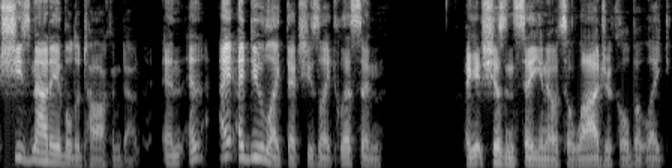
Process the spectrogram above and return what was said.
She's not able to talk him down. And and I, I do like that. She's like, listen, I guess she doesn't say, you know, it's illogical, but like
